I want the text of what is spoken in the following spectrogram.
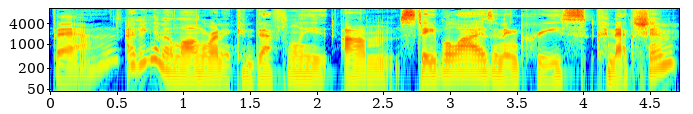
bad? I think in the long run, it can definitely um, stabilize and increase connection.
